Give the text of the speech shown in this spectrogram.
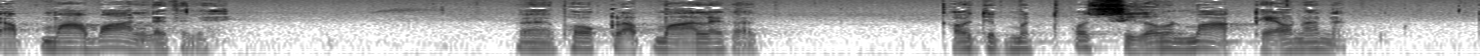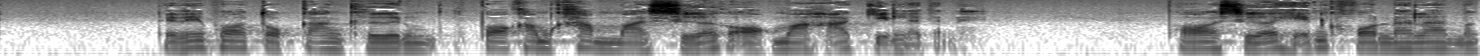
กลับมาบ้านแล้วทีนี้พอกลับมาแล้วก็เขาจะมันเพราะเสือมันมากแถวนั้นอะทีนี้พอตกกลางคืน พอค่ำๆมาเสือก็ออกมาหากินเลยทีนี้พอเสือเห็นคนนั้นมัน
